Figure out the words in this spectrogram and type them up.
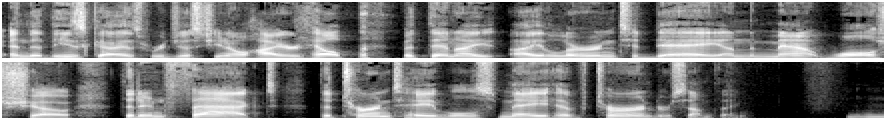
and that these guys were just you know hired help. but then I I learned today on the Matt Walsh show that in fact the turntables may have turned or something. Mm-hmm.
